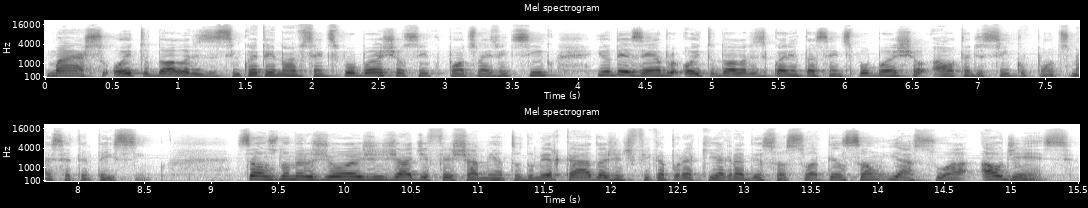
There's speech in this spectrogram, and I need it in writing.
Março, 8 dólares e 59 centos por bushel, 5 pontos mais 25. E o dezembro, 8 dólares e 40 centos por bushel, alta de 5 pontos mais 75. São os números de hoje, já de fechamento do mercado. A gente fica por aqui. Agradeço a sua atenção e a sua audiência.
